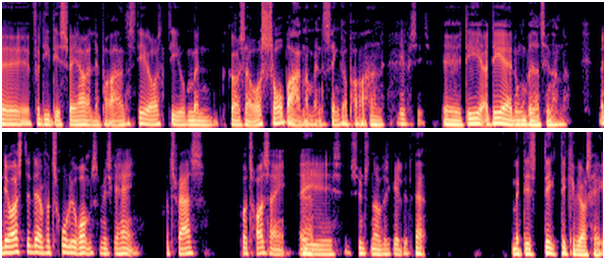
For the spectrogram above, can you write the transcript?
Øh, fordi det er sværere at lade paraden. Så det er, også, det er jo, man gør sig også sårbar, når man sænker paraderne. Lige præcis. Øh, det, og det er nogen bedre til end andre. Men det er også det der fortrolige rum, som vi skal have på tværs på trods af, at ja. I synes noget forskelligt. Ja. Men det, det, det kan vi også have.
